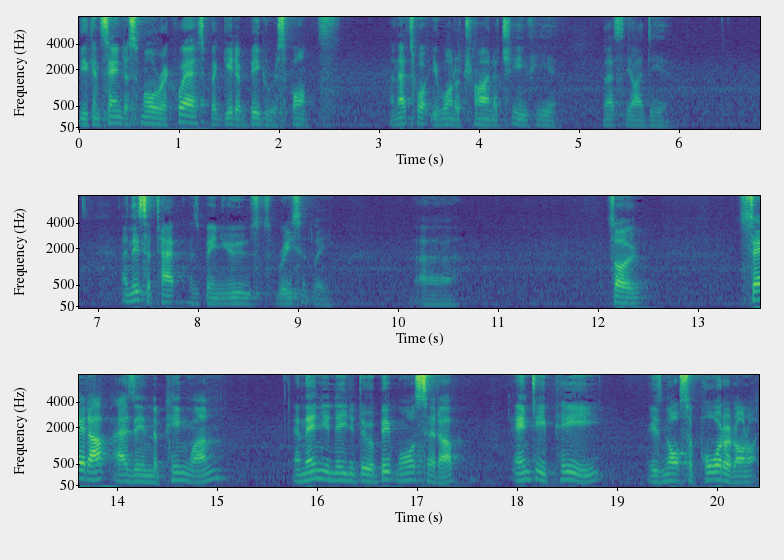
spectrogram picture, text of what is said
you can send a small request but get a big response. And that's what you want to try and achieve here. That's the idea. And this attack has been used recently. Uh, so set up as in the ping one, and then you need to do a bit more setup. NTP is not supported on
